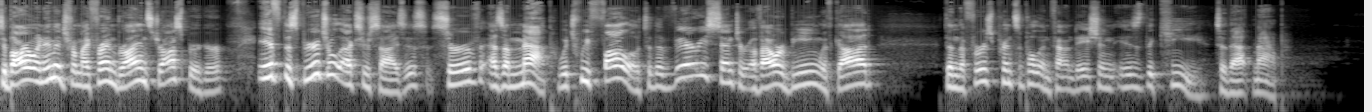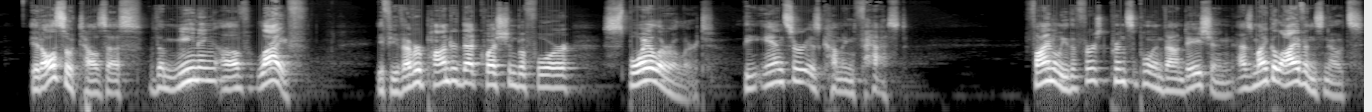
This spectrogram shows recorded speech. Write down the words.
To borrow an image from my friend Brian Strassburger, if the spiritual exercises serve as a map which we follow to the very center of our being with God, then the first principle and foundation is the key to that map. It also tells us the meaning of life. If you've ever pondered that question before, spoiler alert, the answer is coming fast. Finally, the first principle and foundation, as Michael Ivens notes,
